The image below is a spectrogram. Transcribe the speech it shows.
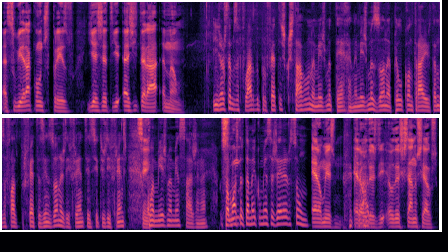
a subirá com desprezo e agitará a mão. E nós estamos a falar de profetas que estavam na mesma terra, na mesma zona. Pelo contrário, estamos a falar de profetas em zonas diferentes, em sítios diferentes, Sim. com a mesma mensagem, não é? Só Segundo... mostra também que o mensageiro era só um. Era o mesmo. Era Claro. o, Deus, de- é o Deus que está nos céus.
